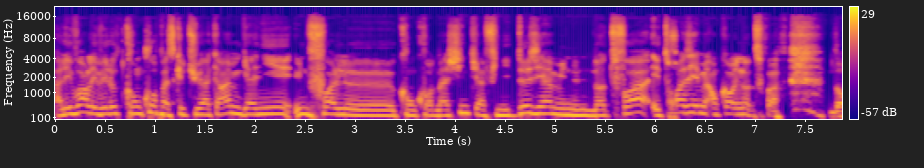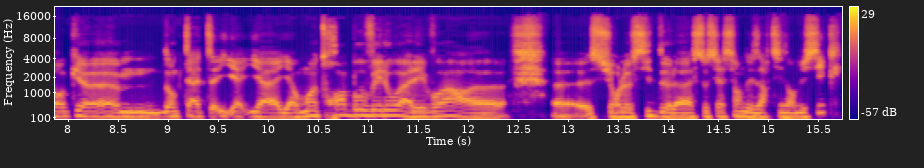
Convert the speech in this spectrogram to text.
Allez voir les vélos de concours parce que tu as quand même gagné une fois le concours de machine. Tu as fini deuxième une autre fois et troisième encore une autre fois. Donc, euh, donc il y a, y, a, y a au moins trois beaux vélos à aller voir euh, euh sur le site de l'association des artisans du cycle.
